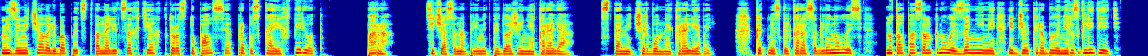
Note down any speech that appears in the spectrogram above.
не замечала любопытства на лицах тех, кто расступался, пропуская их вперед. Пора. Сейчас она примет предложение короля. Станет червонной королевой. Кэт несколько раз оглянулась, но толпа сомкнулась за ними, и Джокера было не разглядеть,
